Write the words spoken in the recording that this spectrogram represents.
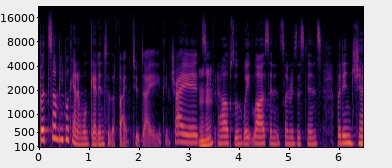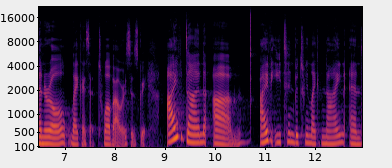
But some people can, and we'll get into the 5 2 diet. You can try it, see Mhm. if it helps with weight loss and insulin resistance. But in general, like I said, 12 hours is great. I've done, um, I've eaten between like nine and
